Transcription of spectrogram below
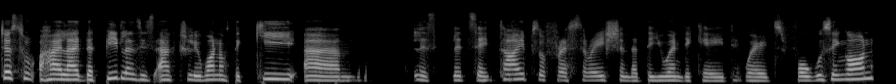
just to highlight that peatlands is actually one of the key um, let's, let's say mm-hmm. types of restoration that the UN decade where it's focusing on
